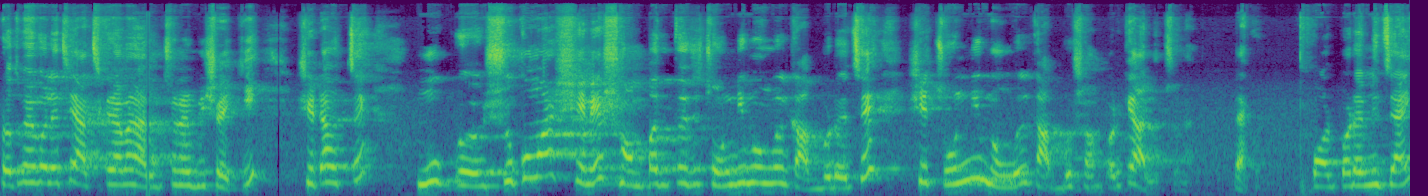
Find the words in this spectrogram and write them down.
প্রথমে বলেছি আজকের আমার আলোচনার বিষয় কি? সেটা হচ্ছে সুকুমার সেনের সম্পাদিত যে চণ্ডীমঙ্গল কাব্য রয়েছে, সে চণ্ডীমঙ্গল কাব্য সম্পর্কে আলোচনা। দেখো, পরপর আমি যাই।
